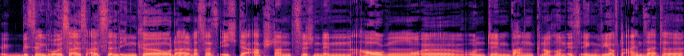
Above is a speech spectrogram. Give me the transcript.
ein bisschen größer ist als der linke oder was weiß ich, der Abstand zwischen den Augen äh, und dem Wangenknochen ist irgendwie auf der einen Seite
